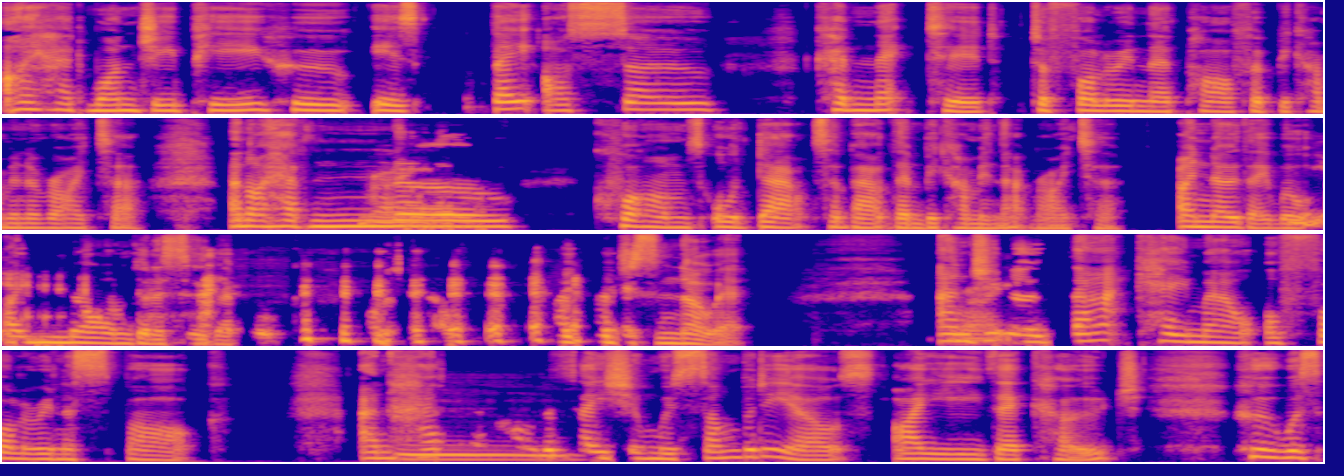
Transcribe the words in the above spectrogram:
I had one GP who is, they are so connected to following their path of becoming a writer. And I have no qualms or doubts about them becoming that writer. I know they will. I know I'm going to see their book on a shelf. I, I just know it. And you know, that came out of following a spark. And having a Mm. conversation with somebody else, i.e., their coach, who was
